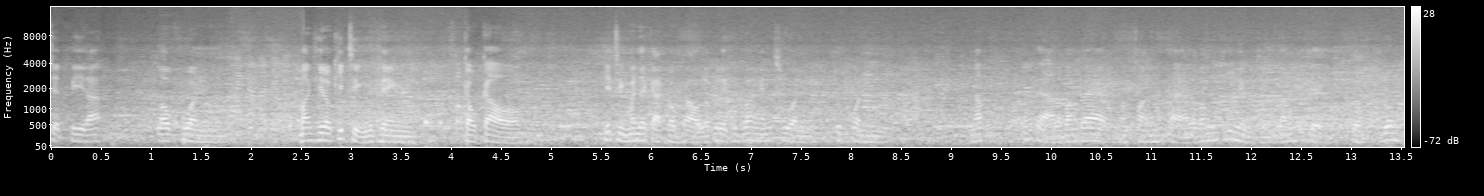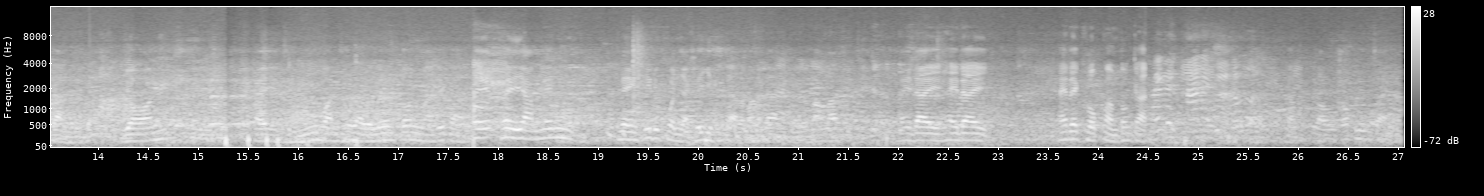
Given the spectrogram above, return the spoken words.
17 ปีแล้ว เราควรบางทีเราคิดถึงเพลง เก่าๆ คิดถึงบรรยากาศเก่าๆเราก็เลยคิดว่างั้นชวนทุกคนนับตั้งแต่อัลบั้มแรกมาฟังตั้งแต่อัลบั้มที่หนึ่งถึงอัลบั้มที่เจ็ดร่วมกันย้อนไปถึงวันที่เราเริ่มต้นมาด้วยกันพยพยายามเล่นเพลงที่ทุกคนอยากได้ยินตั้งแต่อัลบั้มแรกถึงอัลบั้มล่าสุดให้ได้ให้ได้ให้ได้ครบความต้องการไม่ถึง5นาทีก็หมดครับเราก็ปลื้มใจนะ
